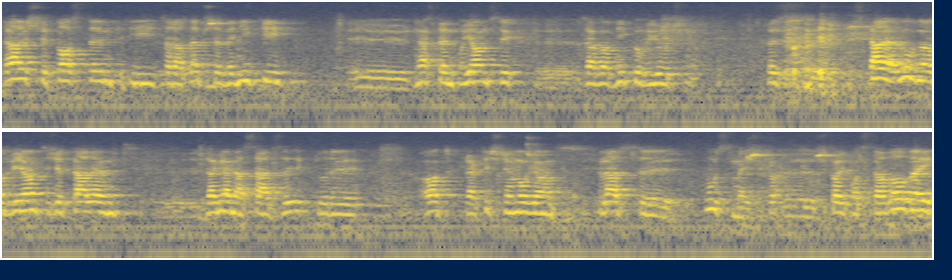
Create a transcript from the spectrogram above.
dalszy postęp i coraz lepsze wyniki y, następujących y, zawodników i uczniów. To jest y, stale równo odwijający się talent Damiana Sadzy, który od praktycznie mówiąc klasy ósmej szko szkoły podstawowej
